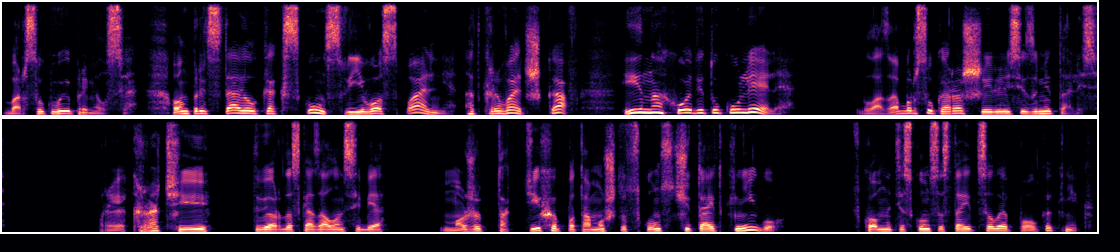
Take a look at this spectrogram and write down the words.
Барсук выпрямился. Он представил, как скунс в его спальне открывает шкаф и находит укулеле. Глаза барсука расширились и заметались. «Прекрати», — твердо сказал он себе. «Может, так тихо, потому что скунс читает книгу?» В комнате скунса стоит целая полка книг.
